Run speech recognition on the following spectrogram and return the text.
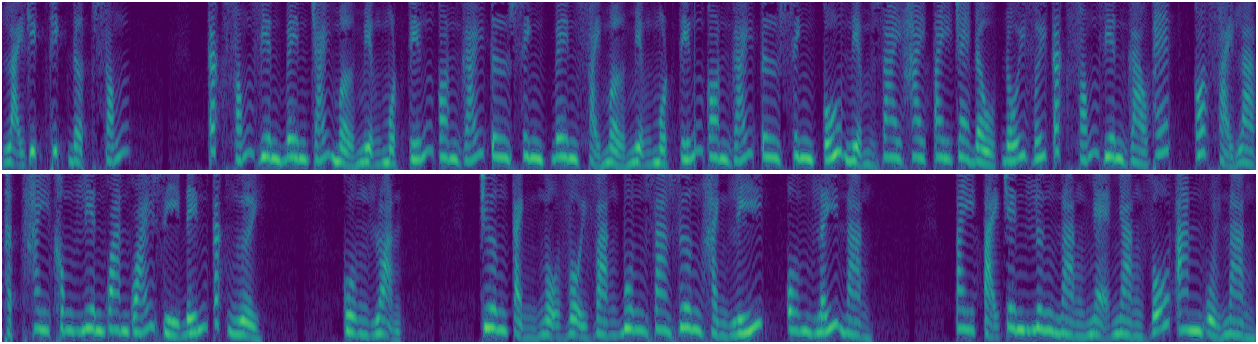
lại kích thích đợt sóng. Các phóng viên bên trái mở miệng một tiếng con gái tư sinh, bên phải mở miệng một tiếng con gái tư sinh cố niệm dai hai tay che đầu đối với các phóng viên gào thét, có phải là thật hay không liên quan quái gì đến các người. Cuồng loạn. Trương cảnh ngộ vội vàng buông ra dương hành lý, ôm lấy nàng. Tay tại trên lưng nàng nhẹ nhàng vỗ an ủi nàng.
